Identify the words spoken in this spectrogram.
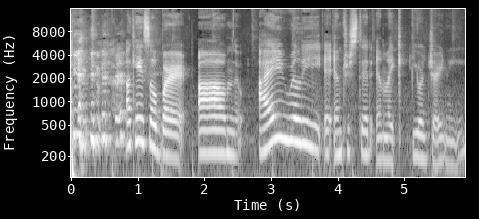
Okay, so Bert, um, I really am interested in like your journey,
